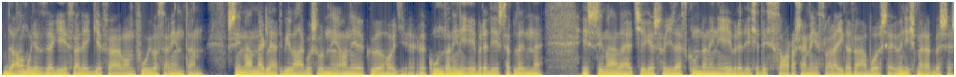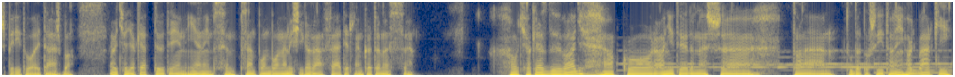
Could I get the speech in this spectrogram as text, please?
De amúgy ez az egész eléggé fel van fújva szerintem. Simán meg lehet világosodni anélkül, hogy kundalini ébredésed lenne, és simán lehetséges, hogy lesz kundalini ébredésed, és szarra sem ész vele igazából, se önismeretbe, se spiritualitásba. Úgyhogy a kettőt én ilyen szempontból nem is igazán feltétlen kötöm össze. Hogyha kezdő vagy, akkor annyit érdemes eh, talán tudatosítani, hogy bárki,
